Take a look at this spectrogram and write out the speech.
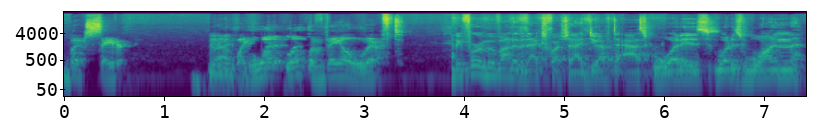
but save it. Right. Like let it let the veil lift. Before we move on to the next question, I do have to ask what is what is one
